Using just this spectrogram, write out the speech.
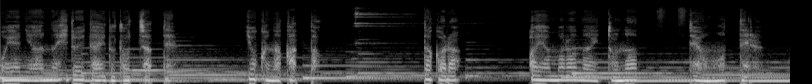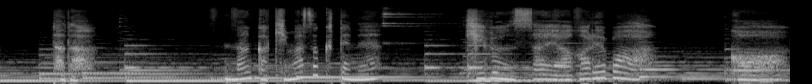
親にあんなひどい態度取っちゃって、良くなかった。だから、謝らないとなって思ってる。ただ、なんか気まずくてね。気分さえ上がれば、か。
